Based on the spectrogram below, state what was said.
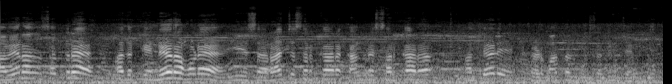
ನಾವೇನಾದರೂ ಸತ್ತರೆ ಅದಕ್ಕೆ ನೇರ ಹೊಣೆ ಈ ಸ, ರಾಜ್ಯ ಸರ್ಕಾರ, ಕಾಂಗ್ರೆಸ್ ಸರ್ಕಾರ ಅಂತೇಳಿ ಎರಡು ಮಾತನ್ನು ಮುಗಿಸೋದಕ್ಕೆ ಜೈ ಹಿಂದ್.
